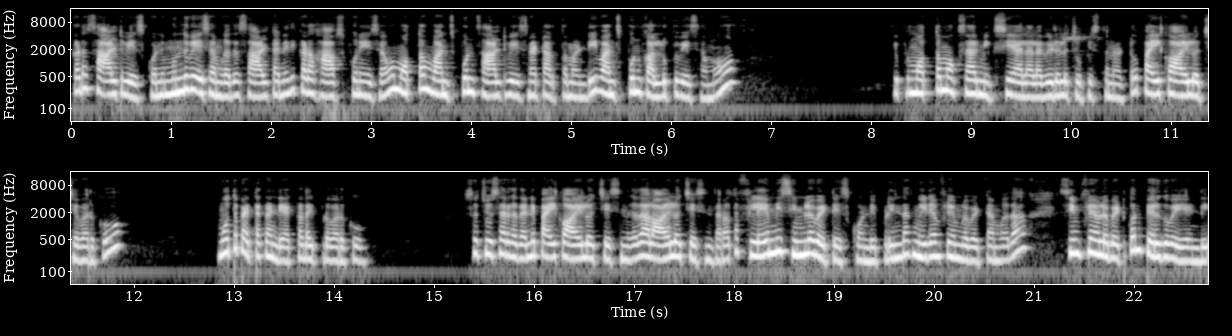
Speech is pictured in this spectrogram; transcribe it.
ఇక్కడ సాల్ట్ వేసుకోండి. ముందు వేసాం కదా సాల్ట్ అనేది. ఇక్కడ హాఫ్ స్పూన్ వేసాము. మొత్తం వన్ స్పూన్ సాల్ట్ వేసినట్టు అర్థం అండి వన్ స్పూన్ కల్లుప్పు వేసాము. ఇప్పుడు మొత్తం ఒకసారి మిక్స్ చేయాలి. అలా వీడియోలో చూపిస్తున్నట్టు. పైకి ఆయిల్ వచ్చే వరకు. మూత పెట్టకండి ఎక్కడ ఇప్పటి వరకు. సో చూసారు కదండి పైకి ఆయిల్ వచ్చేసింది కదా అలా ఆయిల్ వచ్చేసిన తర్వాత ఫ్లేమ్ని సిమ్లో పెట్టేసుకోండి. ఇప్పుడు ఇందాక మీడియం ఫ్లేమ్లో పెట్టాం కదా సిమ్ ఫ్లేమ్లో పెట్టుకొని పెరుగు వేయండి.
